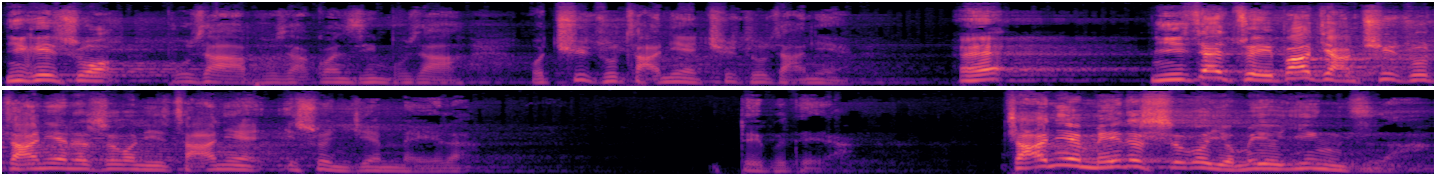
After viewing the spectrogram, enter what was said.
你可以说菩萨菩萨观世音菩萨，我去除杂念，去除杂念。哎，你在嘴巴讲去除杂念的时候，你杂念一瞬间没了，对不对呀？杂念没的时候有没有印子啊？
